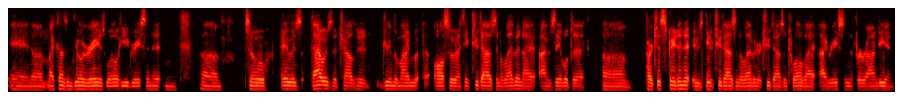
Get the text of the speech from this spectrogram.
and um, my cousin Joey Ray as well. He'd race in it, and um, so it was that was a childhood dream of mine. Also, I think 2011, I I was able to um, participate in it. It was either 2011 or 2012. I, I raced in the Fur Rondy and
